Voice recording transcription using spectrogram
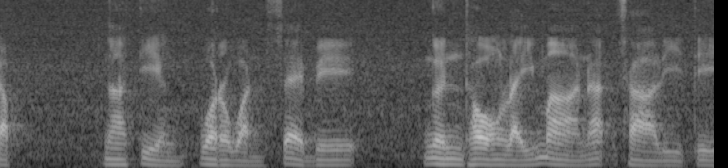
กับนาเตียงวรวันแซ่เบ เงินทองไหลมานะชาลีตี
